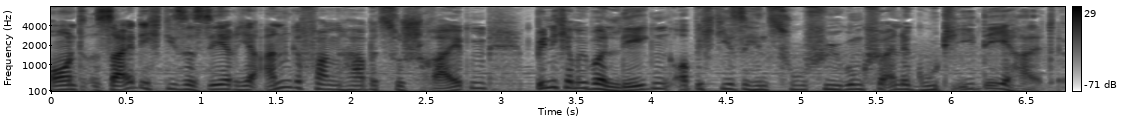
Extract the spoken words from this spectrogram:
Und seit ich diese Serie angefangen habe zu schreiben, bin ich am Überlegen, ob ich diese Hinzufügung für eine gute Idee halte.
